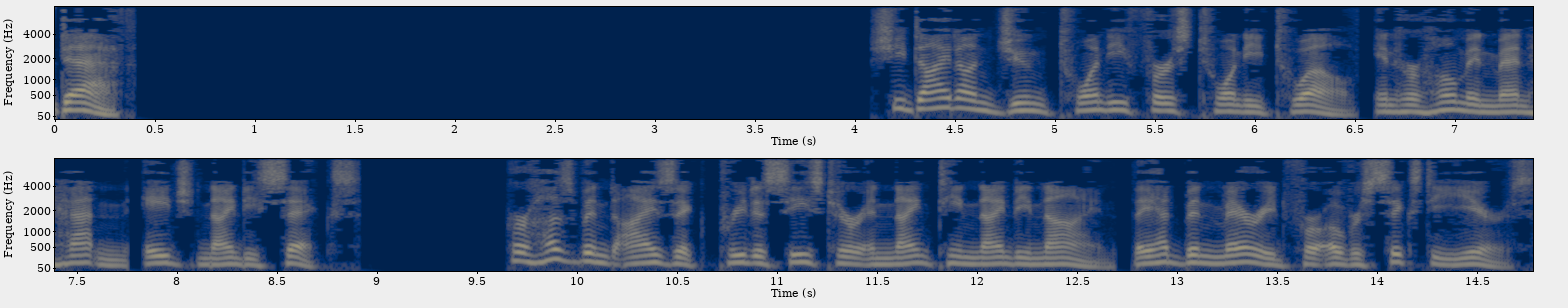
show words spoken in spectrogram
Death She died on June 21, 2012, in her home in Manhattan, aged 96. Her husband Isaac predeceased her in 1999, they had been married for over 60 years.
